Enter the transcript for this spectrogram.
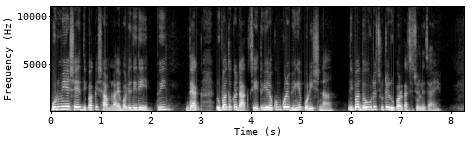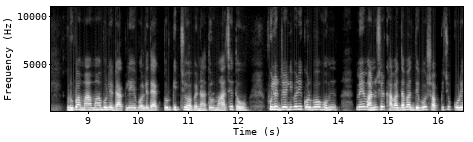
উর্মি এসে দীপাকে সামলায়, বলে, দিদি, তুই দেখ, রূপা তোকে ডাকছে, তুই এরকম করে ভেঙে পড়িস না। দীপা দৌড়ে ছুটে রূপার কাছে চলে যায়। রূপা মা মা বলে ডাকলে, বলে, দেখ, তোর কিচ্ছু হবে না, তোর মা আছে তো। ফুলের ডেলিভারি করব হোম মেয়ে মানুষের খাবার দাবার দেবো সব কিছু করে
